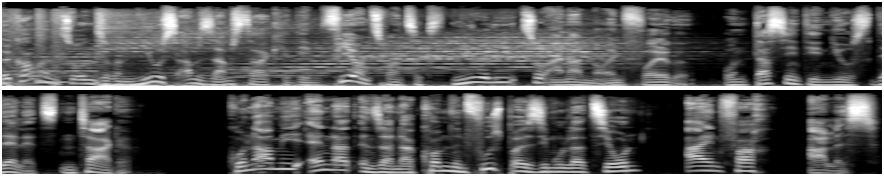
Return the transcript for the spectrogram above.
Willkommen zu unseren News am Samstag, dem 24. Juli, zu einer neuen Folge. Und das sind die News der letzten Tage. Konami ändert in seiner kommenden Fußballsimulation einfach alles.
